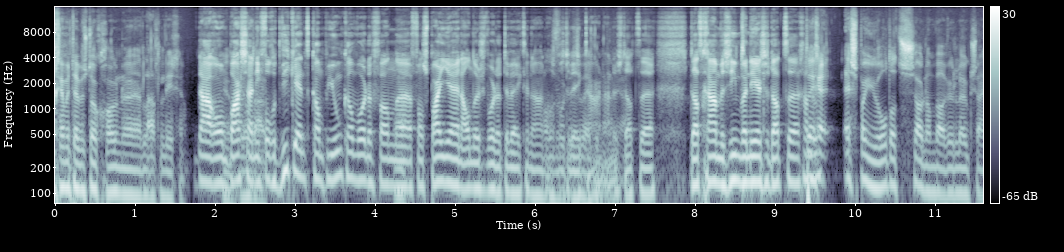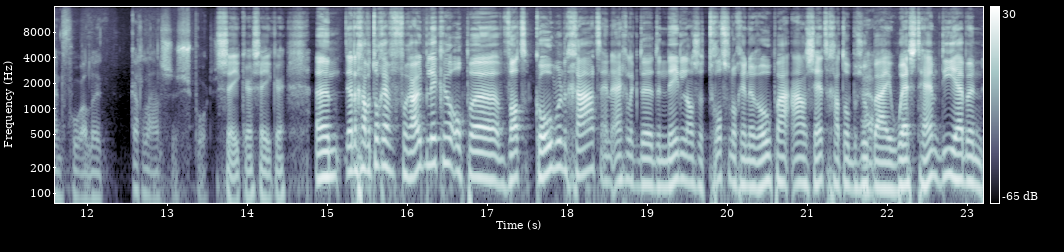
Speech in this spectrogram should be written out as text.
gegeven moment hebben ze het ook gewoon eh, laten liggen. Daarom Ja, Barça die volgend weekend kampioen kan worden van, Ja. eh, van Spanje. En anders wordt het de week daarna. Anders wordt het de week daarna. Dus dat, eh, dat gaan we zien wanneer ze dat eh, gaan doen. Tegen Espanyol, dat zou dan wel weer leuk zijn voor alle Catalaanse sporters. Zeker, zeker. Ja, dan gaan we toch even vooruitblikken op eh, wat komen gaat. En eigenlijk de, de Nederlandse trots nog in Europa. AZ gaat op bezoek Ja. bij West Ham. Die hebben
